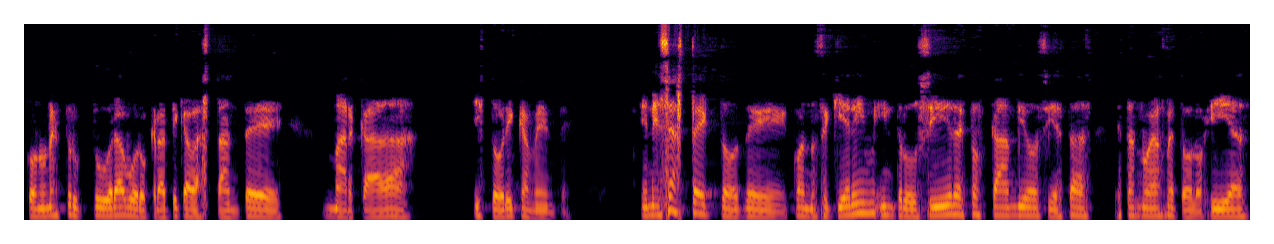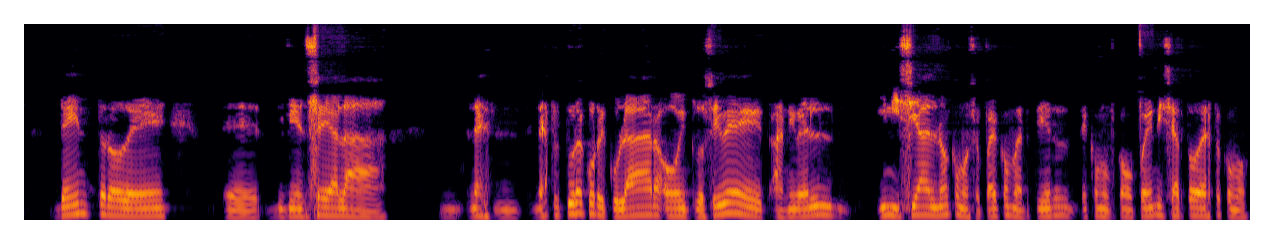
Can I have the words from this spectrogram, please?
con una estructura burocrática bastante marcada históricamente. En ese aspecto de cuando se quieren introducir estos cambios y estas, estas nuevas metodologías dentro de, eh, bien sea la, la, estructura curricular o inclusive a nivel inicial, ¿no? Como se puede convertir, como, como puede iniciar todo esto como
